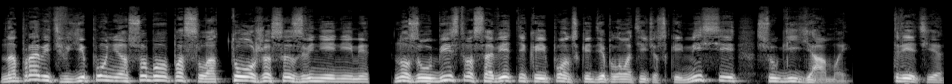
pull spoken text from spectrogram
Направить в Японию особого посла тоже с извинениями, но за убийство советника японской дипломатической миссии Сугиямы. Третье.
